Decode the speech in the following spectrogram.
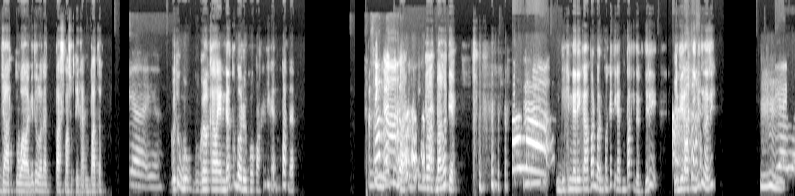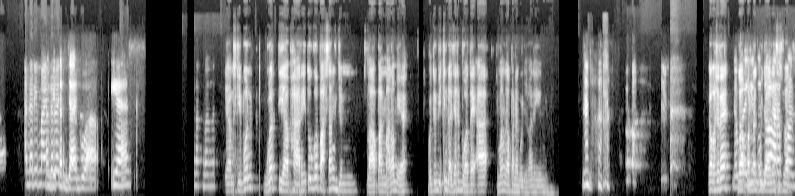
jadwal gitu loh Nat, pas masuk tingkat 4 tuh. Iya, iya. Gue tuh Google Calendar tuh baru gue pakai tingkat 4 Nat. penting Sama. banget tuh, penting Telat banget. banget ya. Hmm. Bikin dari kapan baru pakai tingkat 4 gitu. Jadi lebih rapi gitu gak sih? Hmm. Iya, iya. Ada reminder Lebih lagi terjadwal. Yes. enak banget. Ya meskipun gue tiap hari tuh gue pasang jam 8 malam ya. Gue tuh bikin belajar buat TA, cuman gak pernah gue jalanin. Gak maksudnya Gak gak boleh pernah gitu gue jalanin sesuai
